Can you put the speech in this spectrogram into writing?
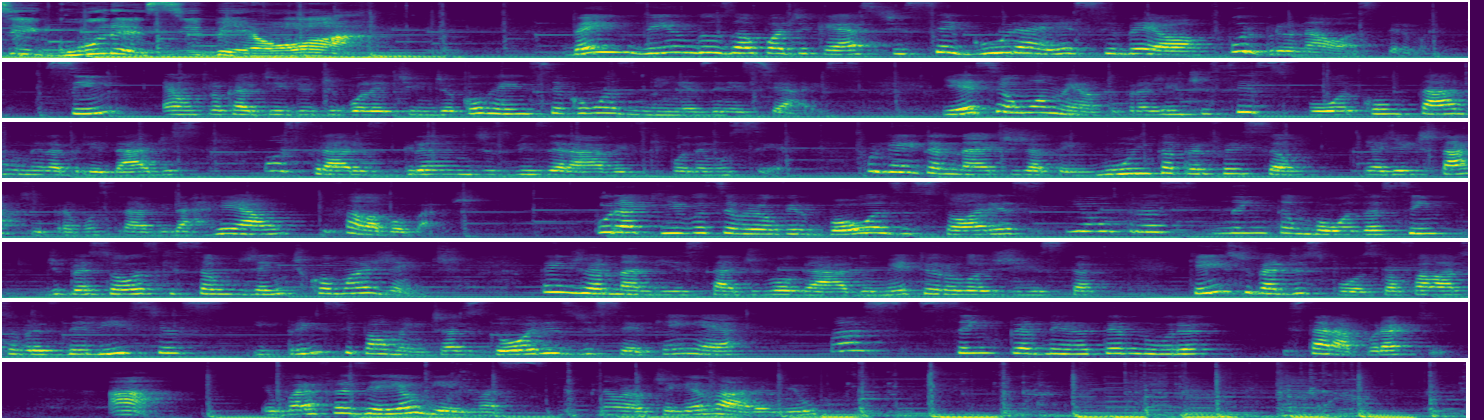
Segura esse BO! Bem-vindos ao podcast Segura esse BO por Bruna Osterman. Sim, é um trocadilho de boletim de ocorrência com as minhas iniciais. E esse é o momento para a gente se expor, contar vulnerabilidades, mostrar os grandes miseráveis que podemos ser. Porque a internet já tem muita perfeição e a gente está aqui para mostrar a vida real e falar bobagem. Por aqui você vai ouvir boas histórias e outras nem tão boas assim, de pessoas que são gente como a gente. Tem jornalista, advogado, meteorologista, quem estiver disposto a falar sobre as delícias e principalmente as dores de ser quem é, mas sem perder a ternura, estará por aqui. Ah, eu parafraseei alguém, mas não é o Che Guevara, viu?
